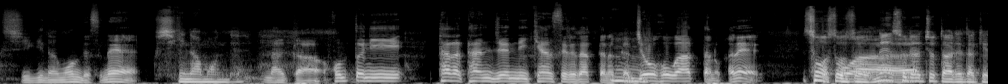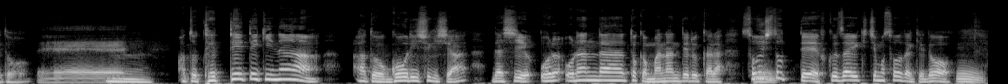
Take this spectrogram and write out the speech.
不思議なもんですね。不思議なもんで。なんか、本当に、ただ単純にキャンセルだったのか、うん情報があったのかね。そうそうそうね。それはちょっとあれだけど。ええうん。あと、徹底的な、あと、合理主義者だし、オラオランダとか学んでるから、そういう人って、福沢諭吉もそうだけど、うん。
